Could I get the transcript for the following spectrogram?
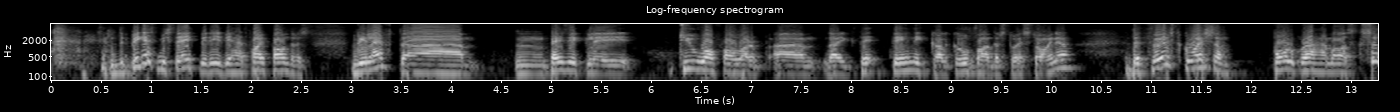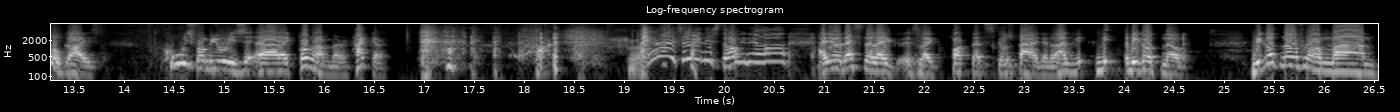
The biggest mistake we did we had five founders. We left um, mm, basically two of our um, like te- technical co-founders to Estonia. The first question Paul Graham asked, "So guys, who is from you is uh, like programmer, hacker?" fuck. yeah, it's in Estonia, and you know that's the like it's like fuck that goes bad, you know. And we, we, we got no, we got no from um,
